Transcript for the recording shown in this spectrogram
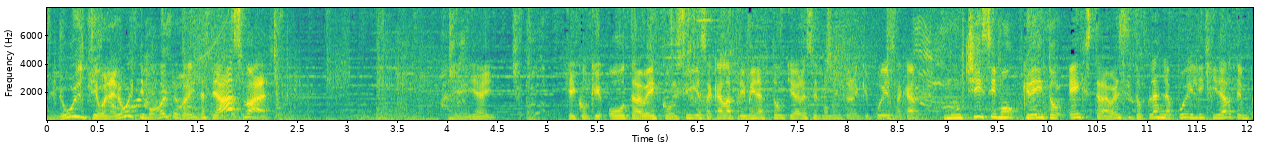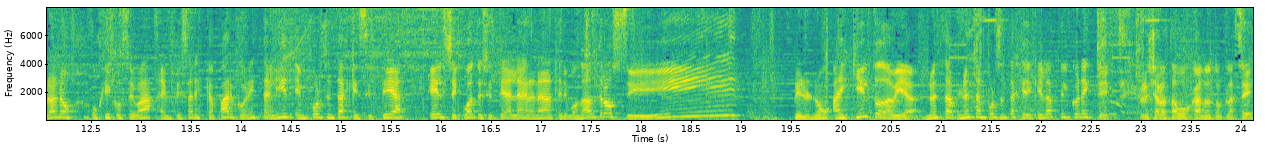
En el último, en el último golpe conecta este Asphalt. Ay, ay, ay. Gecko que otra vez consigue sacar la primera stone y ahora es el momento en el que puede sacar muchísimo crédito extra. A ver si Toplas la puede liquidar temprano o Gecko se va a empezar a escapar con esta lead en porcentaje. Setea el C4 y setea la granada. Tenemos Dantros y... pero no hay kill todavía. No está, no está en porcentaje de que el Aptil conecte, pero ya lo está buscando Toplas, ¿eh?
